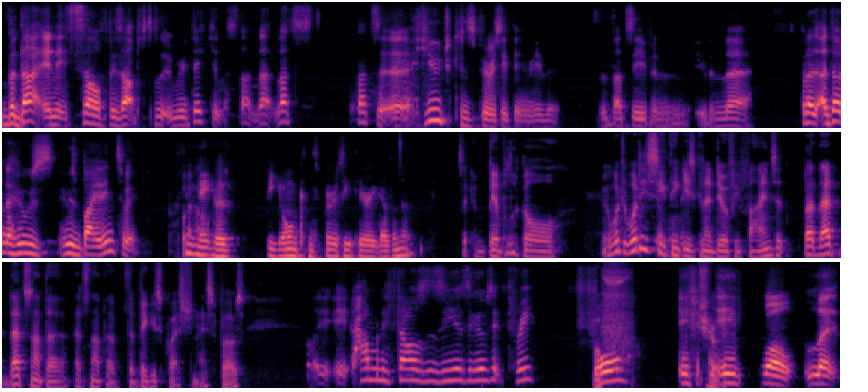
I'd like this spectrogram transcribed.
But that in itself is absolutely ridiculous. That, that that's that's a, a huge conspiracy theory that, that that's even even there. But I, I don't know who's who's buying into it. I think Well. that goes beyond conspiracy theory, doesn't it? It's like a biblical. What what does he think he's going to do if he finds it? But that that's not the that's not the, the biggest question, I suppose. It- how many thousands of years ago was it? Three, four? Oof. If Sure. if well, let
